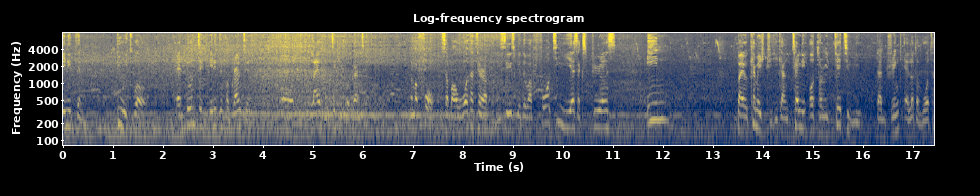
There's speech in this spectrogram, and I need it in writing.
anything, do it well. And don't take anything for granted, or life will take you for granted. Number four, is about water therapy. He says, with over 40 years' experience in biochemistry, he can tell you authoritatively that drink a lot of water.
